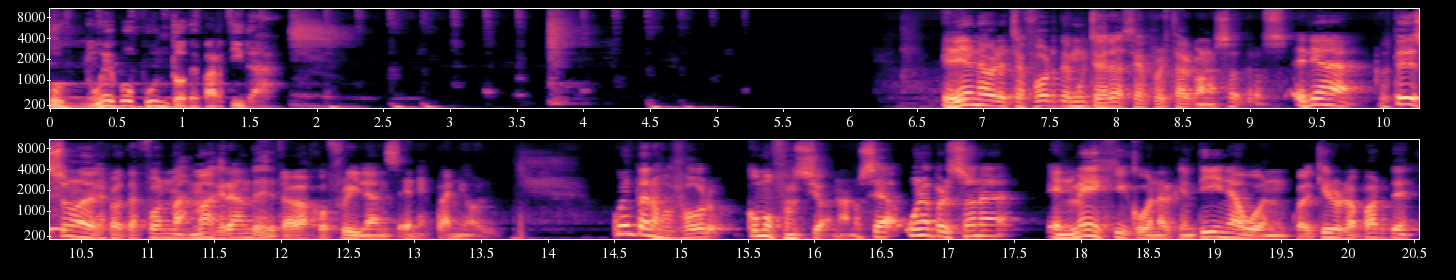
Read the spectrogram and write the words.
un nuevo punto de partida. Eliana Brachaforte, muchas gracias por estar con nosotros. Eliana, ustedes son una de las plataformas más grandes de trabajo freelance en español. Cuéntanos, por favor, cómo funcionan. O sea, una persona en México, en Argentina o en cualquier otra parte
